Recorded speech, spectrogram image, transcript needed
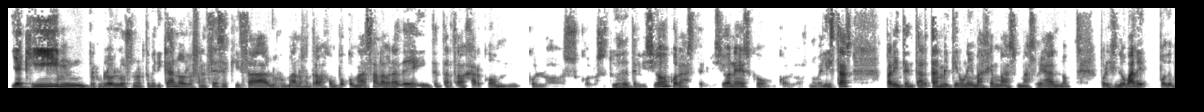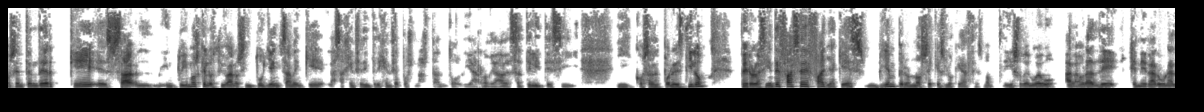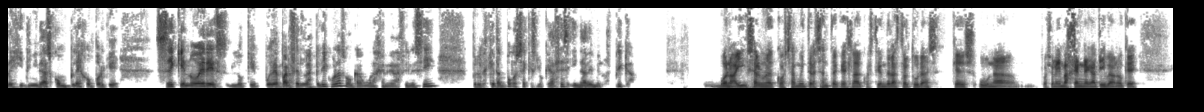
Y aquí, mm, por ejemplo, los norteamericanos, los franceses, quizá los rumanos han trabajado un poco más a la hora de intentar trabajar con, con, los, con los, estudios de televisión, con las televisiones, con, con, los novelistas, para intentar transmitir una imagen más, más real, ¿no? Porque si no, vale, podemos entender que intuimos que los ciudadanos intuyen, saben que las agencias de inteligencia pues no están todo el día rodeadas de satélites y, y cosas por el estilo, pero la siguiente fase falla, que es bien, pero no sé qué es lo que haces, ¿no? Y eso de nuevo, a la hora de generar una legitimidad es complejo, porque sé que no eres lo que puede parecer en las películas, aunque algunas generaciones sí, pero es que tampoco sé qué es lo que haces y nadie me lo explica. Bueno, ahí sale una cosa muy interesante que es la cuestión de las torturas, que es una, pues una imagen negativa, ¿no? Que,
